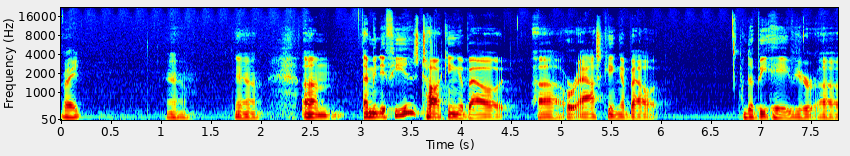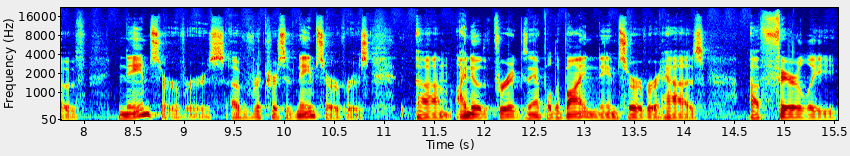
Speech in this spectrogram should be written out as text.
Right. Yeah, yeah. Um, I mean, if he is talking about uh, or asking about the behavior of name servers, of recursive name servers, um, I know that, for example, the bind name server has a fairly,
